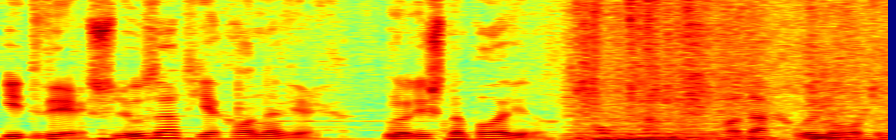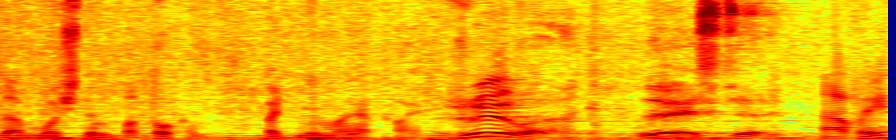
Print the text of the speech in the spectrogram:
и дверь шлюза отъехала наверх, но лишь наполовину. Вода хлынула туда мощным потоком, поднимая парень. живо! Лезьте! А вы?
